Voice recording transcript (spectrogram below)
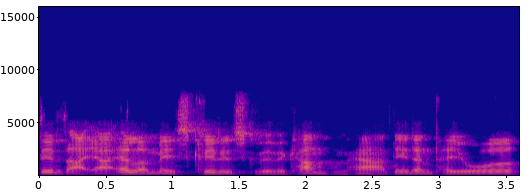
det, der er allermest kritisk ved, ved kampen her, det er den periode,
